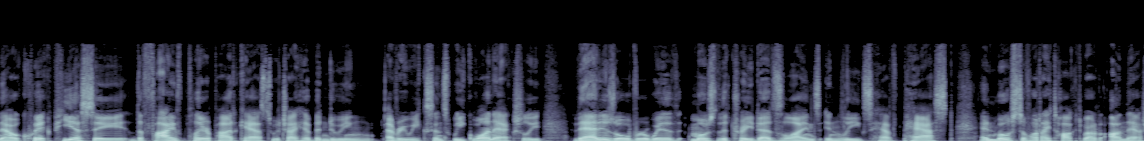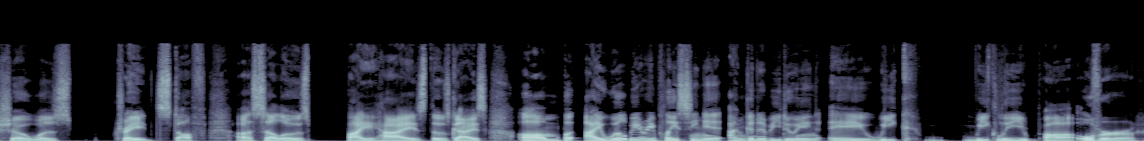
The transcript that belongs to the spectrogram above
Now, a quick PSA the five player podcast, which I have been doing every week since week one, actually, that is over with. Most of the trade deadlines in leagues have passed. And most of what I talked about on that show was trade stuff, uh, Cellos, buy highs, those guys. Um, but I will be replacing it. I'm going to be doing a week weekly uh, over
